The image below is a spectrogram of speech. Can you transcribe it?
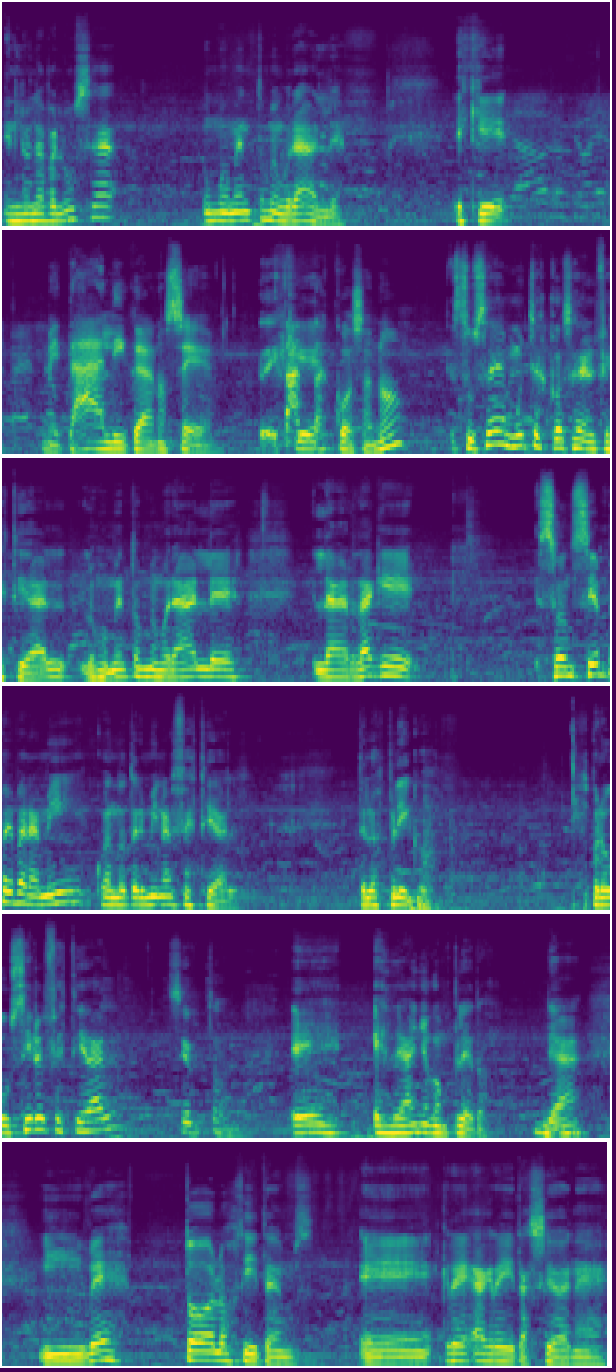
En Lollapalooza, un momento memorable. Es que... Metálica, no sé. tantas cosas, ¿no? Suceden muchas cosas en el festival. Los momentos memorables, la verdad que son siempre para mí cuando termina el festival. Te lo explico producir el festival, ¿cierto? Es, de año completo, ¿ya? Y ves todos los ítems, eh, acreditaciones,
